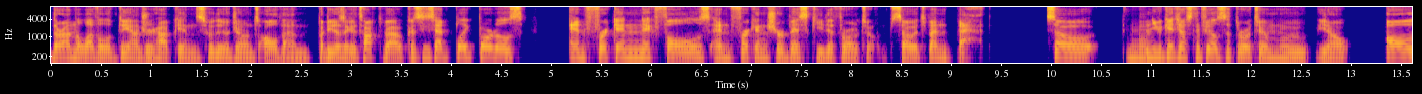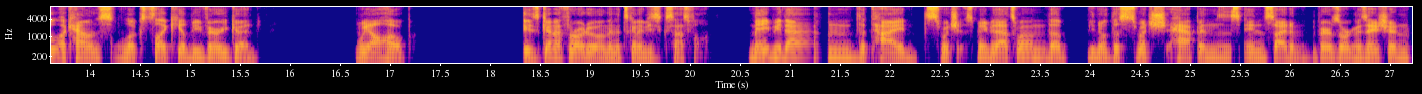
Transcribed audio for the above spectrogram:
they're on the level of DeAndre Hopkins, Julio Jones, all them, but he doesn't get talked about because he's had Blake Bortles and frickin' Nick Foles and frickin' Trubisky to throw to him. So it's been bad. So when you get Justin Fields to throw to him, who, you know, all accounts looks like he'll be very good, we all hope, is going to throw to him and it's going to be successful. Maybe that's when the tide switches. Maybe that's when the you know the switch happens inside of the Bears organization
